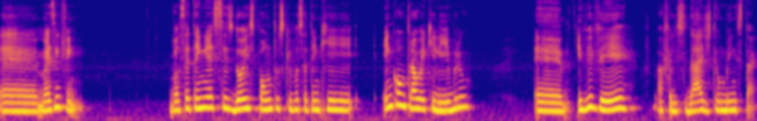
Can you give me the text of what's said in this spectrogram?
É, mas enfim, você tem esses dois pontos que você tem que encontrar o equilíbrio é, e viver a felicidade, ter um bem-estar.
